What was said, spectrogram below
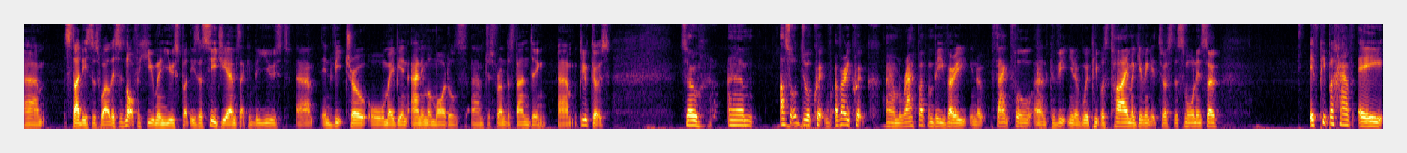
um, studies as well. This is not for human use, but these are CGMs that can be used um, in vitro or maybe in animal models um, just for understanding um, glucose. So um, I'll sort of do a quick, a very quick um, wrap up and be very, you know, thankful and you know, with people's time and giving it to us this morning. So if people have a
